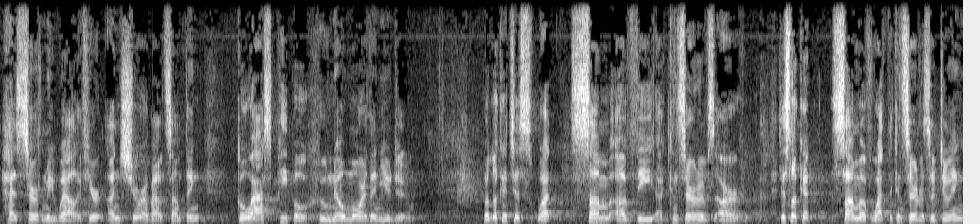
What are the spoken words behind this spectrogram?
has served me well. If you're unsure about something, go ask people who know more than you do. But look at just what some of the uh, Conservatives are just look at some of what the Conservatives are doing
